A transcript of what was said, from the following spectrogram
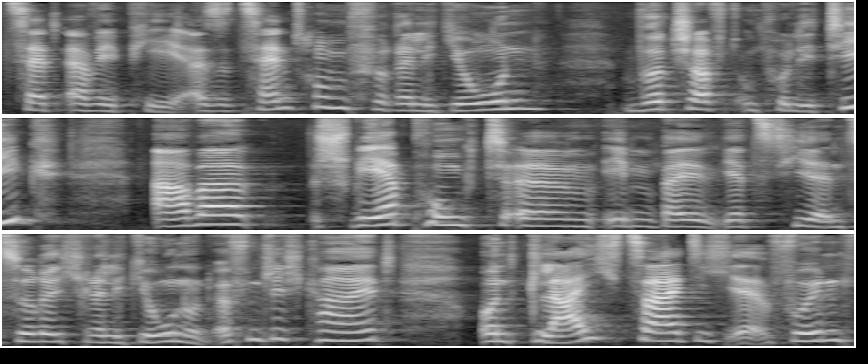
ZRWP, also Zentrum für Religion, Wirtschaft und Politik, aber Schwerpunkt äh, eben bei jetzt hier in Zürich Religion und Öffentlichkeit und gleichzeitig, äh, vorhin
